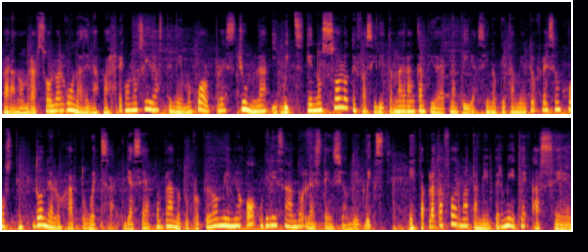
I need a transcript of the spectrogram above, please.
Para nombrar solo algunas de las más reconocidas, tenemos WordPress, Joomla y Wix, que no solo te facilita una gran cantidad de plantillas, sino que también te ofrece un hosting donde alojar tu website, ya sea comprando tu propio dominio o utilizando la extensión de Wix. Esta plataforma también permite hacer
